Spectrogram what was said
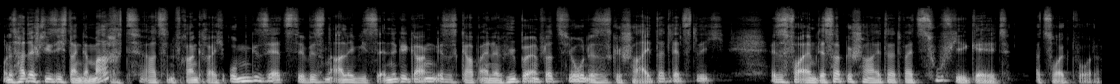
Und das hat er schließlich dann gemacht. Hat es in Frankreich umgesetzt. Wir wissen alle, wie es zu Ende gegangen ist. Es gab eine Hyperinflation. Es ist gescheitert letztlich. Es ist vor allem deshalb gescheitert, weil zu viel Geld erzeugt wurde.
